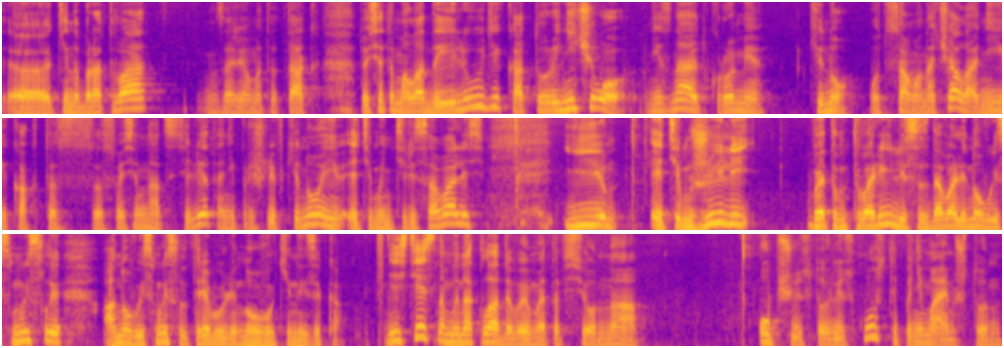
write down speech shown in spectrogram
э, кинобратва, назовем это так. То есть это молодые люди, которые ничего не знают, кроме кино. Вот с самого начала они как-то с 18 лет они пришли в кино и этим интересовались, и этим жили, в этом творили, создавали новые смыслы, а новые смыслы требовали нового киноязыка. Естественно, мы накладываем это все на общую историю искусств и понимаем, что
